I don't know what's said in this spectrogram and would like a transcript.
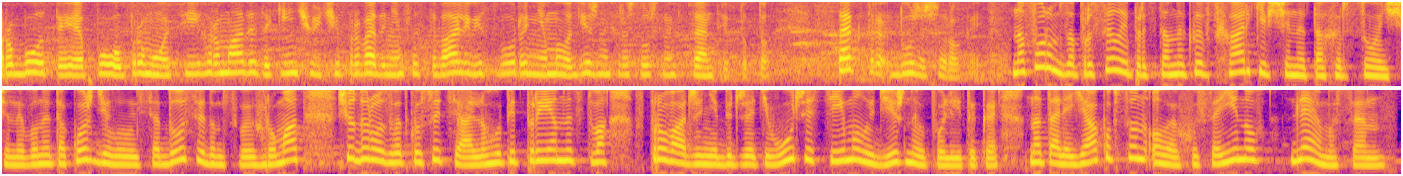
роботи по промоції громади, закінчуючи проведенням фестивалів і створенням молодіжних ресурсних центрів. Тобто спектр дуже широкий. На форум запросили й представників з Харківщини та Херсонщини. Вони також ділилися досвідом своїх громад щодо розвитку соціального підприємництва, впровадження бюджетів участі і молодіжної політики. Наталія Якобсон, Олег Хусаїнов для МСН.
